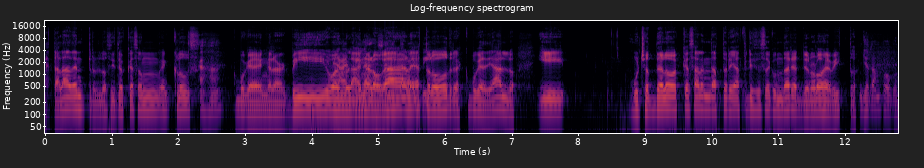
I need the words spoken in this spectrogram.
estar adentro, en los sitios que son en close, Ajá. como que en el RV o En el la- en el hogar, esto, lo otro, es como que diablo. Y muchos de los que salen de actores y actrices secundarias yo no los he visto. Yo tampoco.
